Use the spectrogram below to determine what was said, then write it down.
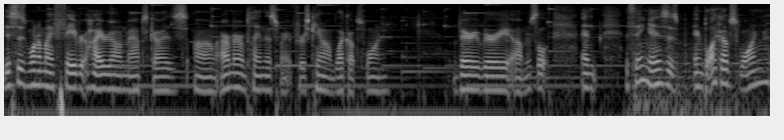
This is one of my favorite high round maps, guys. Um, I remember playing this when it first came out Black Ops 1. Very, very, um, and the thing is, is in Black Ops 1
